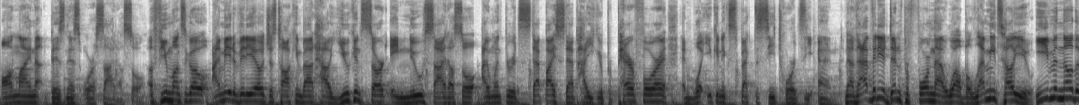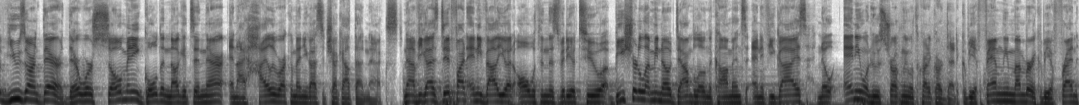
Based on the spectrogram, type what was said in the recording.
online business or a side hustle. A few months ago, I made a video just talking about how you can start a new side hustle. I went through it step by step, how you can prepare for it and what you can expect to see towards the end. Now that video didn't perform that well, but let me tell you, even though the views aren't there, there were so many golden nuggets in there and I highly recommend you guys to check out that next. Now, if you guys did find any value at all within this video too, be sure to let me know down below in the comments. And if you guys know anyone who's struggling with credit card debt, it could be a family member, it could be a friend,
